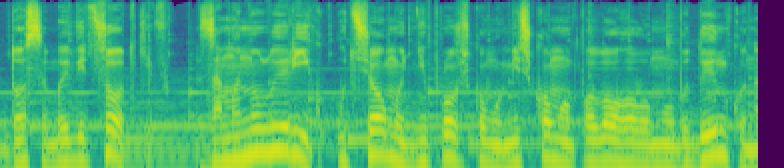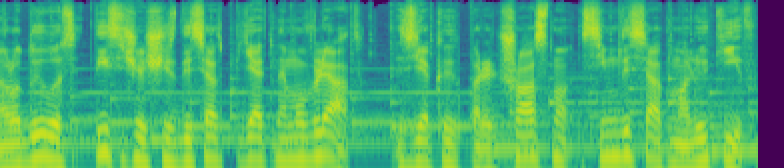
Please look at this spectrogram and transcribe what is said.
до 7%. За минулий рік у цьому дніпровському міському пологовому будинку народилось 1065 немовлят, з яких передчасно 70 малюків.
